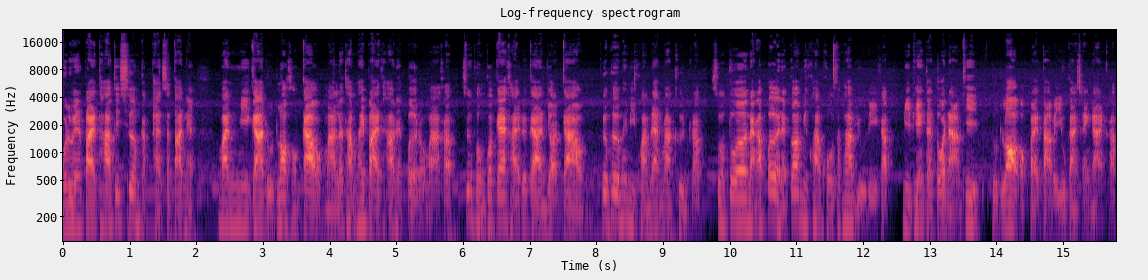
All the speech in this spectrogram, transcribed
บริเวณปลายเท้าที่เชื่อมกับแผ่นสตาร์ทเนี่ยมันมีการหลุดลอกของกาวออกมา แล้วทำให้ปลายเท้าเนี่ยเปิดออกมาครับซึ่งผมก็แก้ไขโดยการหยอดกาวเพื่อเพิ่มให้มีความแน่นมากขึ้นครับ ส่วนตัวหนังอัปเปอร์เนี่ยก็มีความคงสภาพอยู่ดีครับ มีเพียงแต่ตัวหนามที่หลุดลอกออกไปตามอายุการใช้งานครับ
